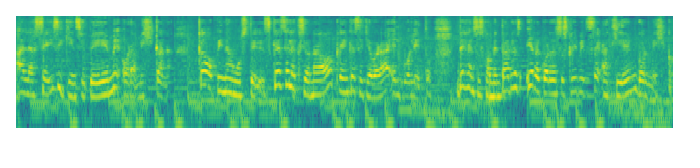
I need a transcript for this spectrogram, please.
a las 6 y 15 pm hora mexicana. ¿Qué opinan ustedes? ¿Qué seleccionado creen que se llevará el boleto? Dejen sus comentarios y recuerden suscribirse aquí en Gol México.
